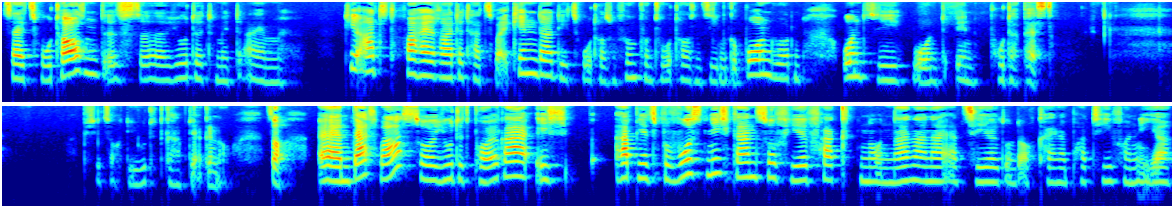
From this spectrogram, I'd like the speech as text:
seit 2000 ist äh, Judith mit einem Tierarzt verheiratet, hat zwei Kinder, die 2005 und 2007 geboren wurden und sie wohnt in Budapest. Habe ich jetzt auch die Judith gehabt? Ja, genau. So, ähm, das war's zur Judith Polga. Ich habe jetzt bewusst nicht ganz so viel Fakten und Nanana erzählt und auch keine Partie von ihr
